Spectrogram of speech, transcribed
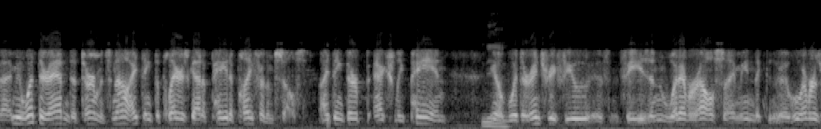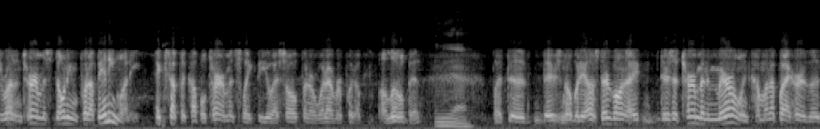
I mean, what they're adding to tournaments now, I think the players got to pay to play for themselves. I think they're actually paying You know, with their entry fee, fees and whatever else. I mean, the, whoever's running tournaments don't even put up any money, except a couple tournaments like the U.S. Open or whatever put up a little bit. Yeah. But uh, there's nobody else. They're going. I, there's a tournament in Maryland coming up. I heard the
